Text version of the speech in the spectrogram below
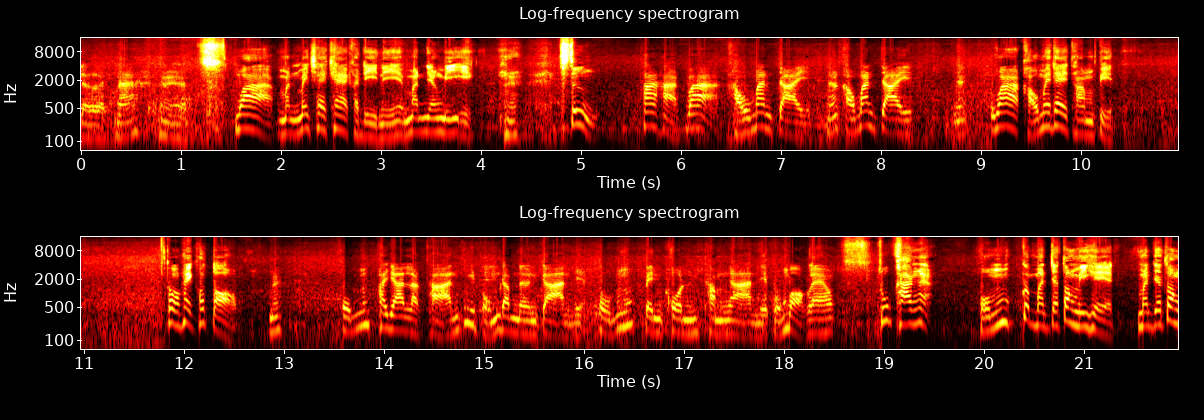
เลยนะว่ามันไม่ใช่แค่คดีนี้ มันยังมีอีกนะซึ่งถ้าหากว่าเขามั่นใจนะเขามั่นใจนะว่าเขาไม่ได้ทำผิด ก็ให้เขาตอบนะ ผมพยานหลักฐานที่ผมดำเนินการเนี่ย ผมเป็นคนทำงานเนี่ย ผมบอกแล้ว ทุกครั้งอะผมก็มันจะต้องมีเหตุ มันจะต้อง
